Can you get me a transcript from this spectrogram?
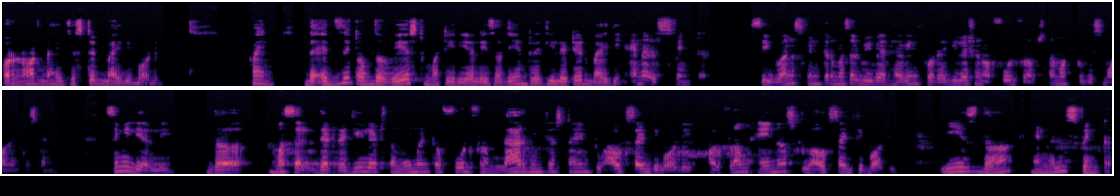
or not digested by the body fine the exit of the waste material is again regulated by the anal sphincter. See, one sphincter muscle we were having for regulation of food from stomach to the small intestine. Similarly, the muscle that regulates the movement of food from large intestine to outside the body or from anus to outside the body is the anal sphincter.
